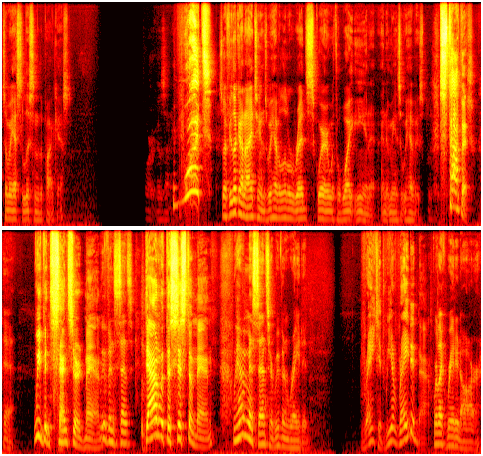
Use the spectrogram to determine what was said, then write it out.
Somebody has to listen to the podcast. What? So if you look on iTunes, we have a little red square with a white e in it, and it means that we have explicit. Stop it. Yeah, We've been censored, man. we've been censored. Down with the system, man. We haven't been censored. We've been rated. Rated. We are rated now. We're like rated R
